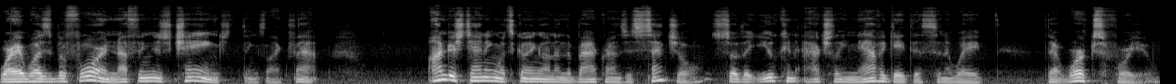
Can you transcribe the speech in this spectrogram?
where I was before and nothing has changed, things like that understanding what's going on in the background is essential so that you can actually navigate this in a way that works for you.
